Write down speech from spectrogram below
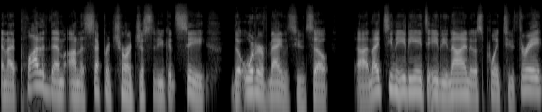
and I plotted them on a separate chart just so you could see the order of magnitude. So uh, 1988 to 89, it was 0.23.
